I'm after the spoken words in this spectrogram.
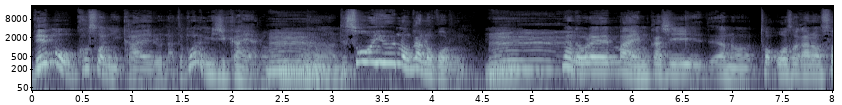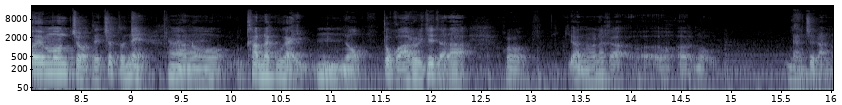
でもこそに変えるなんてこれ短いやろ、うん。でそういうのが残る。うん。なんで俺前昔あのと大阪の添右衛門町ってちょっとね、はいはい。あの歓楽街のとこ歩いてたら、このあのなんかあのなんちゅうの。あの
